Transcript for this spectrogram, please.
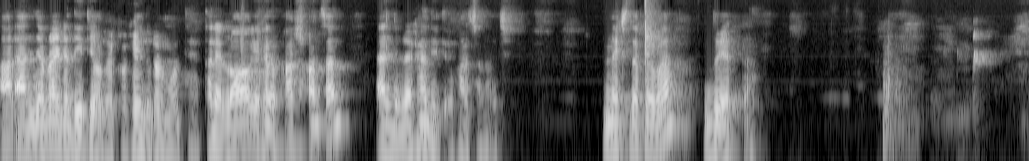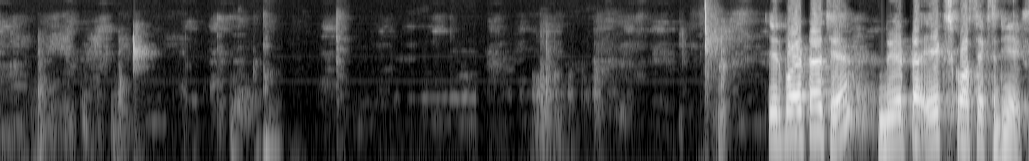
আর অ্যালজেব্রা এটা দ্বিতীয় অপেক্ষক, এই দুটোর মধ্যে। তাহলে লগ এখানে ফার্স্ট ফাংশন অ্যালজেব্রা এখানে দ্বিতীয় ফাংশন হয়েছে। নেক্সট দেখো এবার, দুই একটা। এরপরটা আছে, দুই একটা x cos x dx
